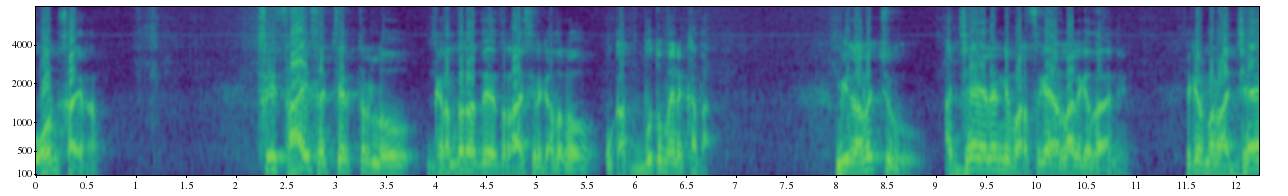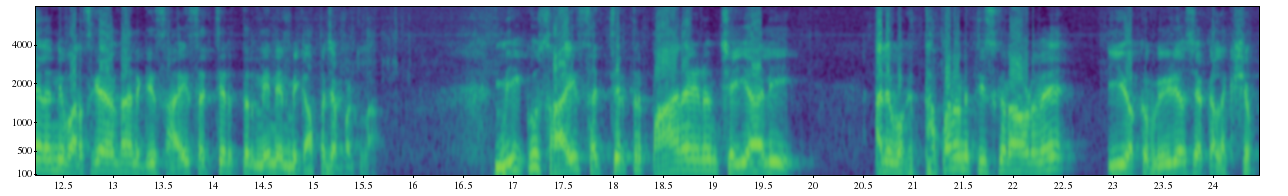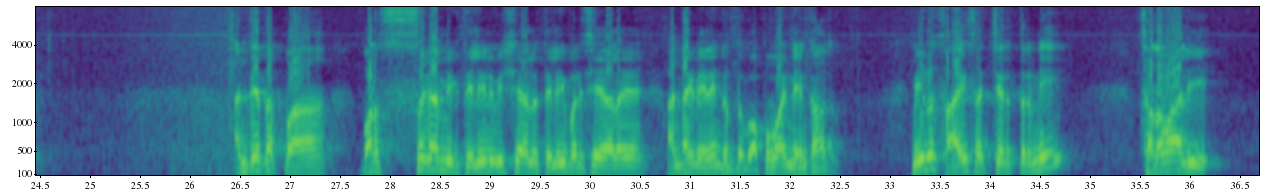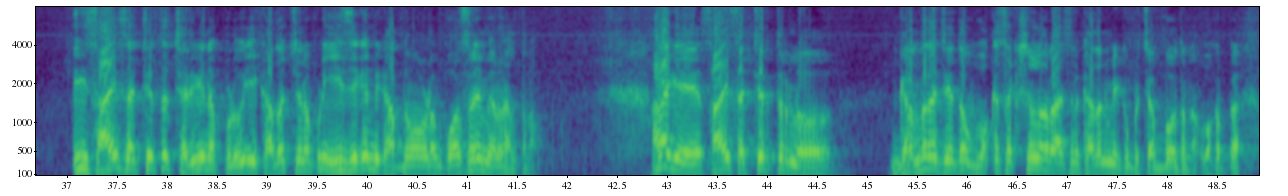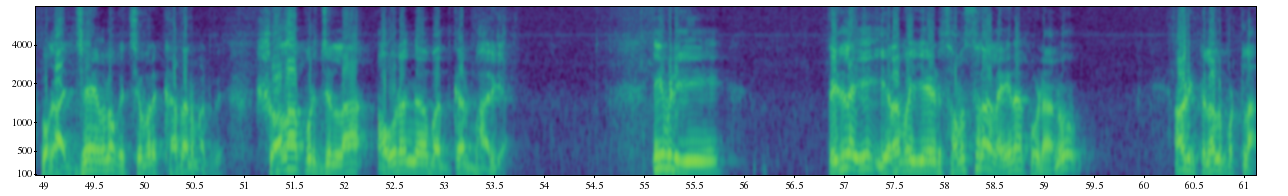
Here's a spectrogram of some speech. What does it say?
ఓం సాయిరామ్. శ్రీ సాయి సచరిత్రలో గ్రంథరచయిత రాసిన కథలో ఒక అద్భుతమైన కథ. మీరు అనొచ్చు అధ్యాయాలన్నీ వరుసగా వెళ్ళాలి కదా అని. ఇక్కడ మనం అధ్యాయాలన్నీ వరుసగా వెళ్ళడానికి సాయి సచరిత్రని నేను మీకు అప్పచెప్పట్లా. మీకు సాయి సచరిత్ర పారాయణం చెయ్యాలి అని ఒక తపనను తీసుకురావడమే ఈ యొక్క వీడియోస్ యొక్క లక్ష్యం. అంతే తప్ప వరుసగా మీకు తెలియని విషయాలు తెలియపరిచేయాలి అంటే నేనేం పెద్ద గొప్పవాడిని ఏం కాదు. మీలో సాయి సచ్చరిత్రని చదవాలి. ఈ సాయి సచ్చరిత్ర చదివినప్పుడు ఈ కథ వచ్చినప్పుడు ఈజీగా మీకు అర్థం అవడం కోసమే మేము వెళ్తున్నాం. అలాగే సాయి సచ్చరిత్రలో గ్రంథరచయిత ఒక సెక్షన్లో రాసిన కథను మీకు ఇప్పుడు చెప్పబోతున్నాం. ఒక ఒక అధ్యాయంలో ఒక చివరి కథ అనమాట ఇది. షోలాపూర్ జిల్లా ఔరంగాబాద్కర్ భార్య. ఈవిడి పెళ్ళయి ఇరవై ఏడు సంవత్సరాలు అయినా కూడాను ఆవిడకి పిల్లలు పుట్ల.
